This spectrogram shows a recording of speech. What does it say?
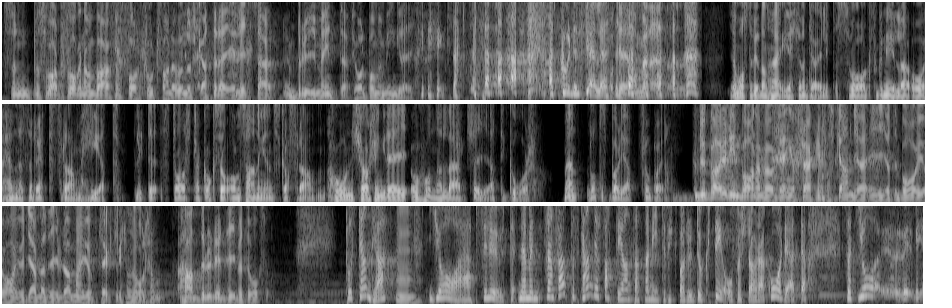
Så på svar på frågan om varför folk fortfarande underskattar dig är lite så här, bry mig inte, för jag håller på med min grej. Exakt. I couldn't care less. Okay, ja, men, eh, jag måste redan här erkänna att jag är lite svag för Gunilla och hennes rättframhet. Lite starstruck också om sanningen ska fram. Hon kör sin grej och hon har lärt sig att det går. Men låt oss börja från början. Du började din bana med att kränga försäkringen på Skandia i Göteborg och har ju ett jävla driv. Det har man ju upptäckt. Liksom så, liksom. Hade du det drivet då också? På Skandia? Mm. Ja, absolut. Nej, men framförallt på Skandia fattade jag inte att man inte fick vara duktig och förstöra ackordet. Så att jag,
